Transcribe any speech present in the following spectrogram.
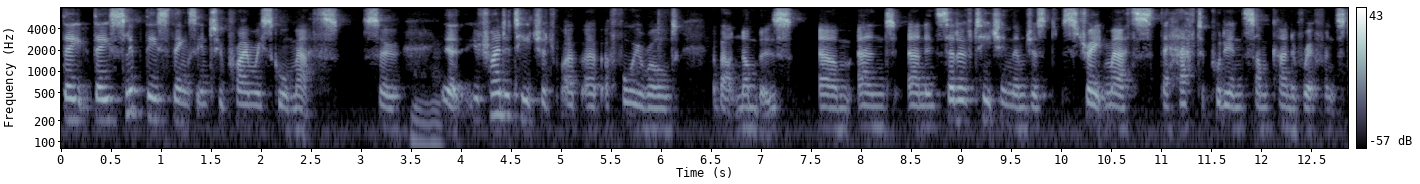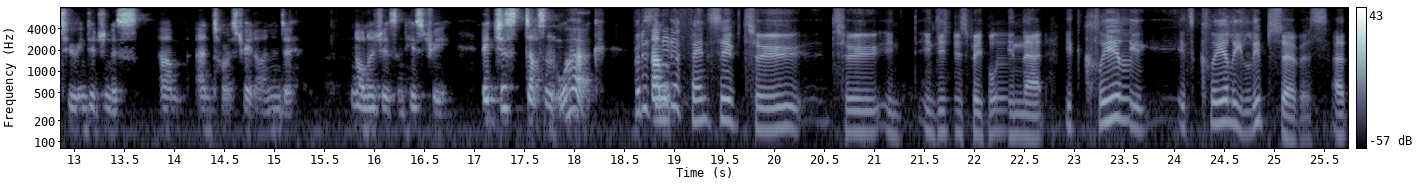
They they slip these things into primary school maths. So mm-hmm. yeah, you're trying to teach a, a, a four-year-old about numbers, um, and and instead of teaching them just straight maths, they have to put in some kind of reference to Indigenous um, and Torres Strait Islander knowledges and history. It just doesn't work. But isn't um, it offensive to to in, Indigenous people in that it clearly it's clearly lip service at,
